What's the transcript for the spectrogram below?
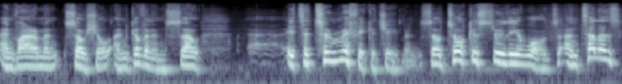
environment, social, and governance. So, uh, it's a terrific achievement. So, talk us through the awards and tell us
